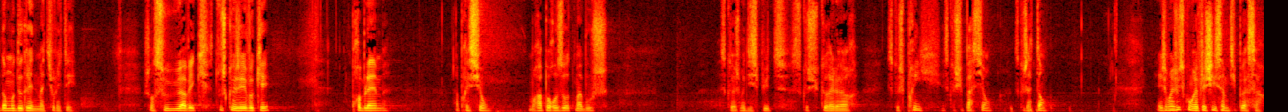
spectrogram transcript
dans mon degré de maturité? J'en suis avec tout ce que j'ai évoqué Problème, la pression, mon rapport aux autres, ma bouche. Est-ce que je me dispute? Est-ce que je suis querelleur? Est-ce que je prie? Est-ce que je suis patient? Est-ce que j'attends? Et j'aimerais juste qu'on réfléchisse un petit peu à ça.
